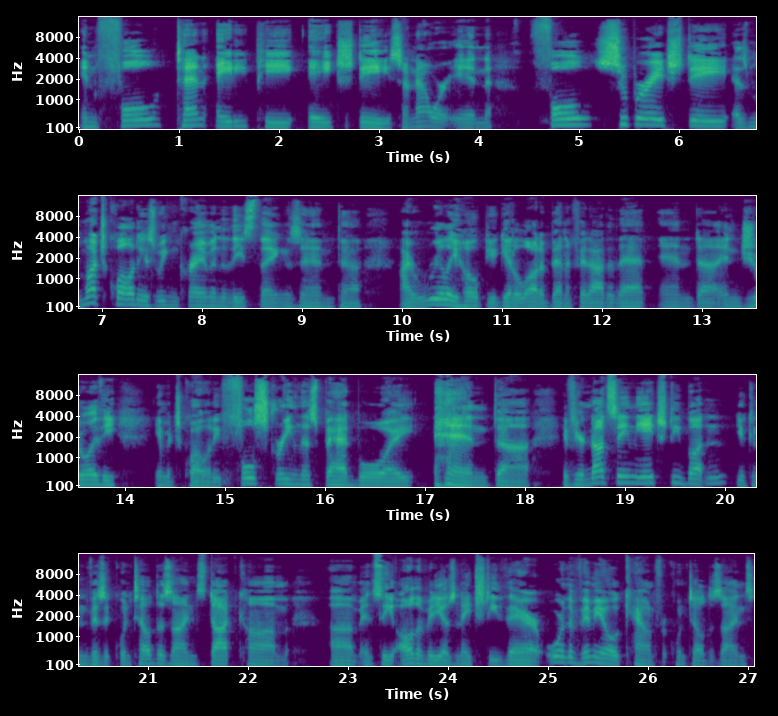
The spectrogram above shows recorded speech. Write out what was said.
in full 1080p HD. So now we're in full Super HD, as much quality as we can cram into these things, and uh, I really hope you get a lot of benefit out of that and uh, enjoy the image quality. Full screen this bad boy, and uh, if you're not seeing the HD button, you can visit QuintalDesigns.com um, and see all the videos in HD there, or the Vimeo account for Quintal Designs,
